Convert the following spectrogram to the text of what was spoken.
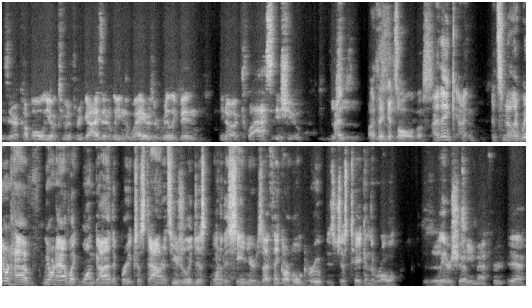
Is there a couple, you know, two or three guys that are leading the way, or has it really been, you know, a class issue? This I- is, I think it's all of us. I think I, it's not like we don't have we don't have like one guy that breaks us down. It's usually just one of the seniors. I think our whole group is just taking the role. this is a Leadership. team effort. Yeah.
